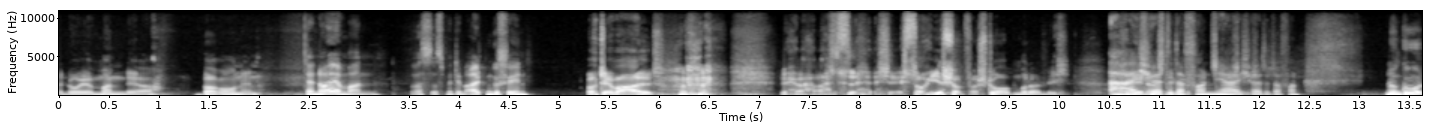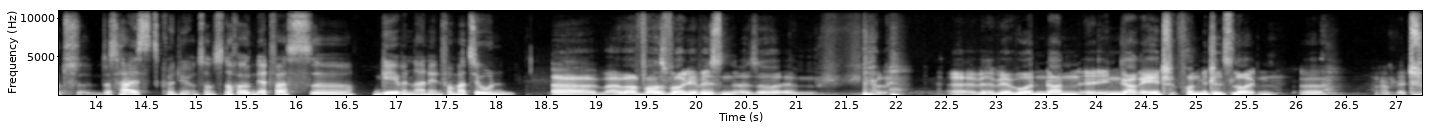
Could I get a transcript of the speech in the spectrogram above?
äh, neue Mann der Baronin. Der neue Mann. Was ist mit dem Alten geschehen? Ach, der war alt. der der ist doch hier schon verstorben, oder nicht? Ah, ich hörte davon, ja, ich hörte davon. Nun gut, das heißt, könnt ihr uns sonst noch irgendetwas äh, geben, eine Information? Äh, aber was wollt ihr wissen? Also, ähm, äh, wir, wir wurden dann äh, in Gareth von Mittelsleuten äh, mit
